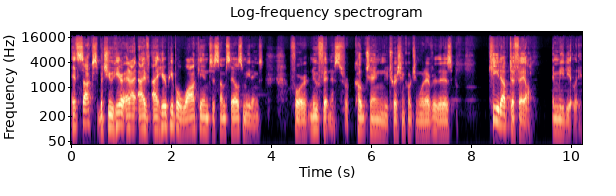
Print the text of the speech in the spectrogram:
It sucks but you hear and I, I've, I hear people walk into some sales meetings for new fitness, for coaching, nutrition coaching, whatever that is, keyed up to fail immediately.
